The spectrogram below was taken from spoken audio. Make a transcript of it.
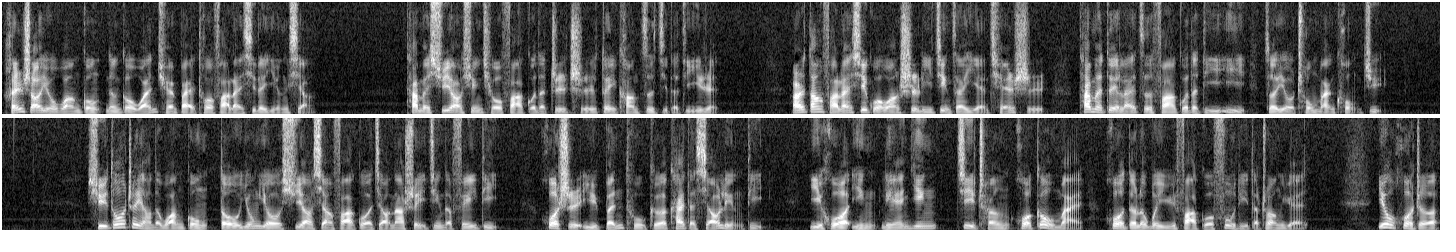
很少有王公能够完全摆脱法兰西的影响，他们需要寻求法国的支持对抗自己的敌人，而当法兰西国王势力近在眼前时，他们对来自法国的敌意则又充满恐惧。许多这样的王公都拥有需要向法国缴纳税金的飞地，或是与本土隔开的小领地。亦或因联姻、继承或购买获得了位于法国腹地的庄园，又或者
